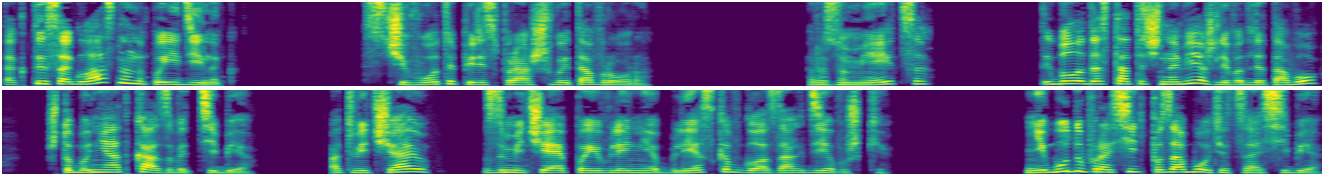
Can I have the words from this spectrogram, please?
«Так ты согласна на поединок?» С чего-то переспрашивает Аврора. «Разумеется. Ты была достаточно вежлива для того, чтобы не отказывать тебе». Отвечаю, замечая появление блеска в глазах девушки. Не буду просить позаботиться о себе.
